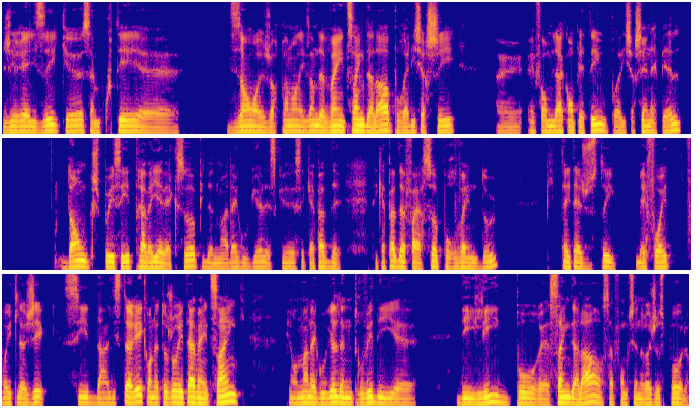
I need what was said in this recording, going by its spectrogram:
j'ai réalisé que ça me coûtait, euh, disons, je vais reprendre mon exemple de 25 pour aller chercher un, formulaire complété ou pour aller chercher un appel. Donc, je peux essayer de travailler avec ça, puis de demander à Google, est-ce que c'est capable de, es capable de faire ça pour 22? puis peut-être ajuster. Mais il faut être, faut être logique. Si dans l'historique, on a toujours été à 25, puis on demande à Google de nous trouver des, euh, des leads pour 5 euh, ça ne fonctionnera juste pas. Là.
